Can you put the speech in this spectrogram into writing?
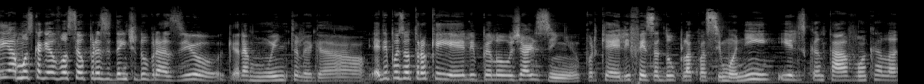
Tem a música que Eu Vou Ser o Presidente do Brasil, que era muito legal. E depois eu troquei ele pelo Jairzinho, porque ele fez a dupla com a Simoni e eles cantavam aquela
